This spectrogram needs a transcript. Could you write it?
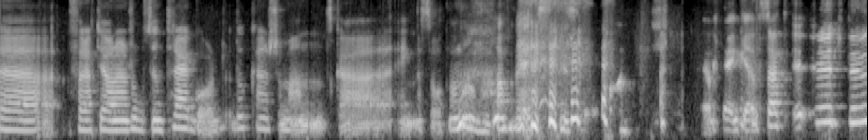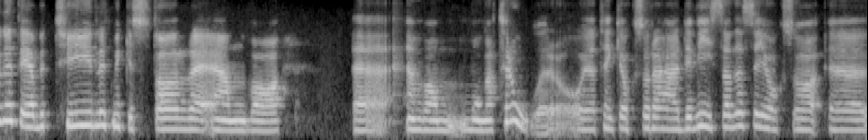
Eh, för att göra en rosenträdgård, då kanske man ska ägna sig åt någon annan växt. helt enkelt. Så att eh, utbudet är betydligt mycket större än vad, eh, än vad många tror. Och jag tänker också det här, det visade sig också, eh,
